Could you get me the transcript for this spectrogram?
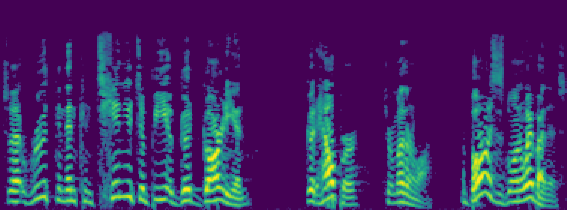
so that Ruth can then continue to be a good guardian, good helper to her mother in law. And Boaz is blown away by this.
